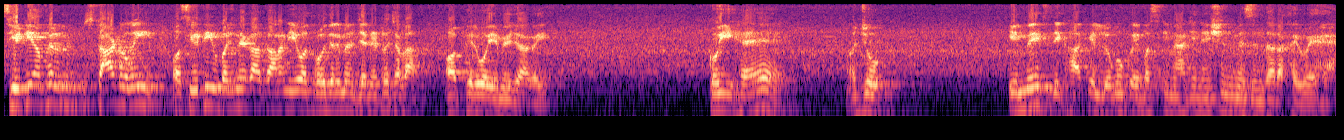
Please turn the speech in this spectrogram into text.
सीटियाँ फिर स्टार्ट हो गई और सीटी बजने का कारण ये हुआ, थोड़ी देर में जनरेटर चला और फिर वो इमेज आ गई। कोई है जो इमेज दिखा के लोगों को बस इमेजिनेशन में ज़िंदा रखे हुए है?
